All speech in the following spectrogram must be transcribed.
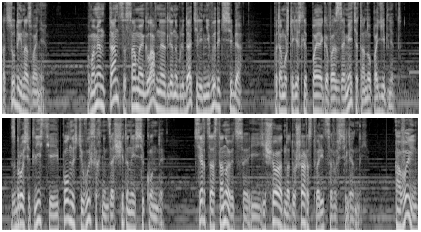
Отсюда и название. В момент танца самое главное для наблюдателей не выдать себя, потому что если паэго вас заметит, оно погибнет. Сбросит листья и полностью высохнет за считанные секунды. Сердце остановится, и еще одна душа растворится во Вселенной. А вы,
